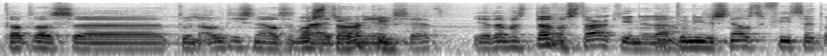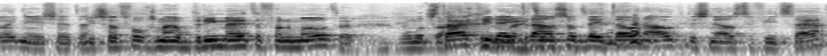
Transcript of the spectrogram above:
Dat was eh, toen ook die snelste Was tijd Starkey. neergezet. Ja, dat was, dat was Starkey inderdaad. Ja. Toen hij de snelste fietstijd ooit neerzette. Die zat volgens mij op drie meter van de motor. 180 Starkey kilometer. trouwens op Daytona ook de snelste fietstijd.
